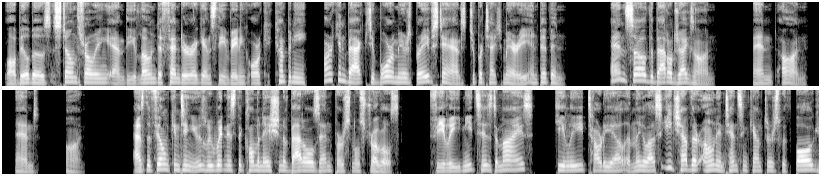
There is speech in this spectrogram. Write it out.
while Bilbo's stone throwing and the lone defender against the invading orc company harken back to Boromir's brave stand to protect Merry and Pippin. And so the battle drags on, and on, and on. As the film continues, we witness the culmination of battles and personal struggles. Fili meets his demise. Kili, Tauriel, and Legolas each have their own intense encounters with Bolg,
